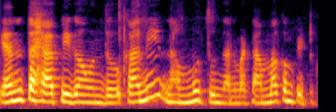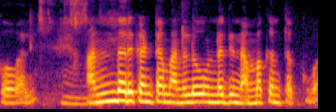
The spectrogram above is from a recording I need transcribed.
ఎంత హ్యాపీగా ఉందో. కానీ నమ్ముతుంది అనమాట నమ్మకం పెట్టుకోవాలి. అందరికంటే మనలో ఉన్నది నమ్మకం తక్కువ.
